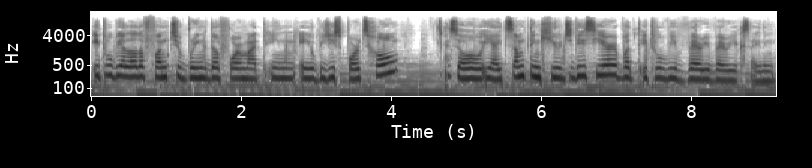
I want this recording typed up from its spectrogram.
it will be a lot of fun to bring the format in AUBG Sports Hall. So yeah, it's something huge this year, but it will be very very exciting.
